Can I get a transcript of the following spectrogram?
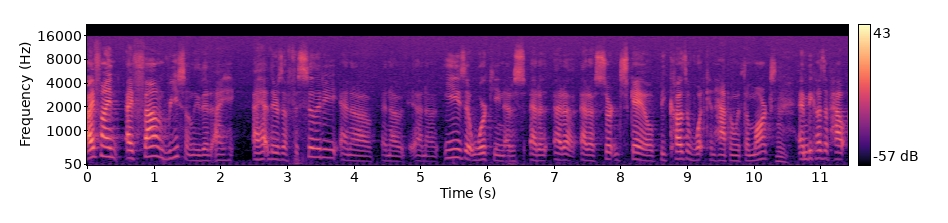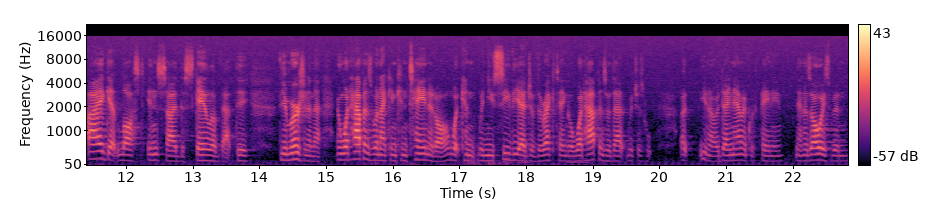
I find I found recently that I. I had, there's a facility and a, and, a, and a ease at working at a, at, a, at, a, at a certain scale because of what can happen with the marks hmm. and because of how I get lost inside the scale of that, the, the immersion in that. And what happens when I can contain it all, what can, when you see the edge of the rectangle, what happens with that, which is a, you know, a dynamic with painting and has always been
